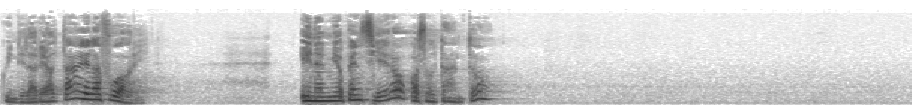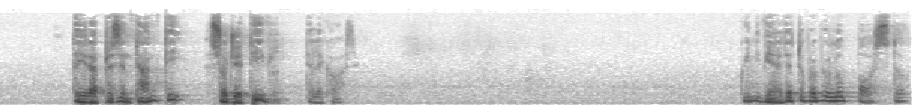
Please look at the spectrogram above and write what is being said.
Quindi la realtà è là fuori e nel mio pensiero ho soltanto dei rappresentanti soggettivi delle cose. Quindi viene detto proprio l'opposto.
